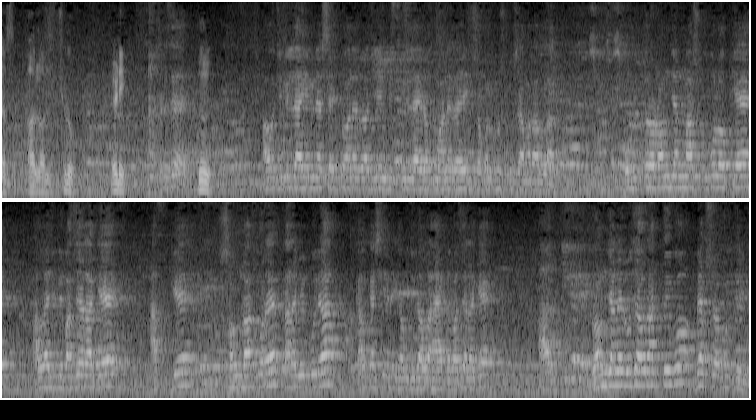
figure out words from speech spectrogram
আছে লন শুরু রেডি হুম সকল প্রশংসা আমার আল্লাহ। পবিত্র রমজান মাস উপলক্ষে আল্লাহ যদি বাঁচিয়ে রাখে আজকে সন্ধ্যা করে তারাবি পুরা কালকা শিয়ে রেখাবো যদি আল্লাহ হায়াতে বাঁচিয়ে রাখে আর রমজানের রোজাও রাখতে হইব ব্যবসা করতে হইব।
